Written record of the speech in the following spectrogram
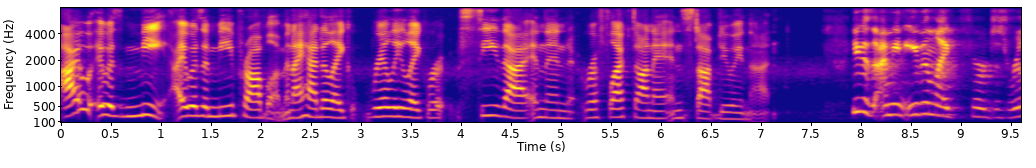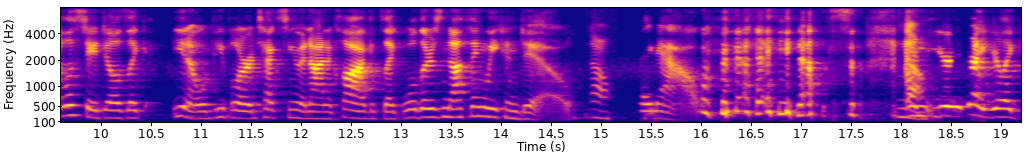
I it was me. I was a me problem, and I had to like really like re- see that and then reflect on it and stop doing that. Because I mean, even like for just real estate deals, like you know, when people are texting you at nine o'clock, it's like, well, there's nothing we can do. No. Right now, you know, so, no. and you're right. You're like,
